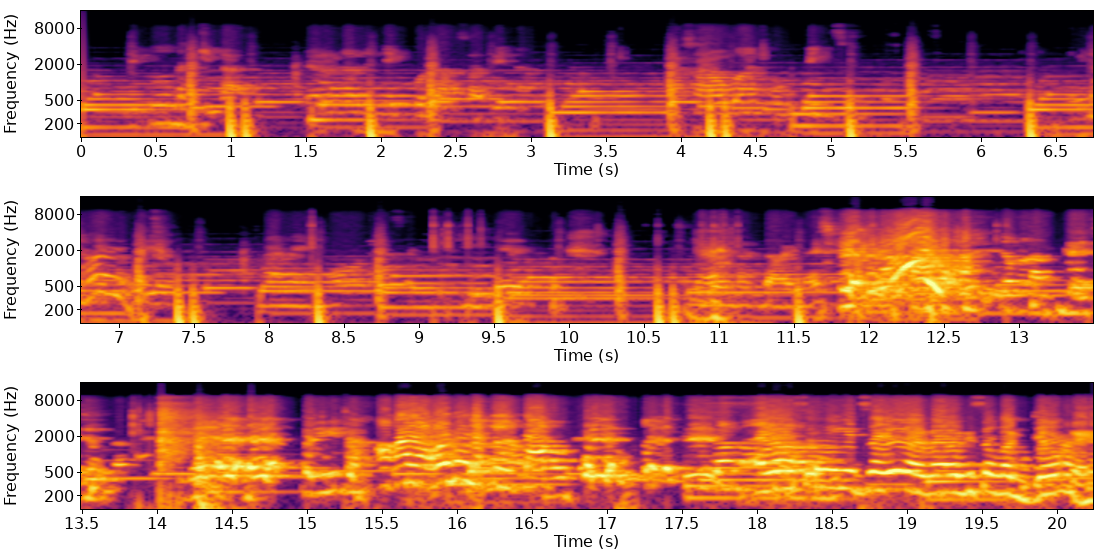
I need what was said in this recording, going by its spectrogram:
hindi ko nakita, pero narinig ko lang sabi na, asawa ng pinsan Joke lang, joke lang. Hindi. Akala ko nung nakita. Ayaw sumingit sa'yo eh, pero gusto mag-joke eh.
